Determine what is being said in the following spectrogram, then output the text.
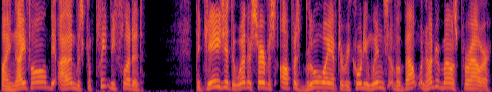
By nightfall, the island was completely flooded. The gauge at the Weather Service office blew away after recording winds of about 100 miles per hour,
